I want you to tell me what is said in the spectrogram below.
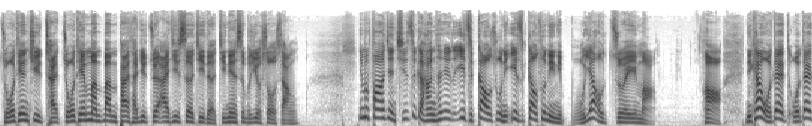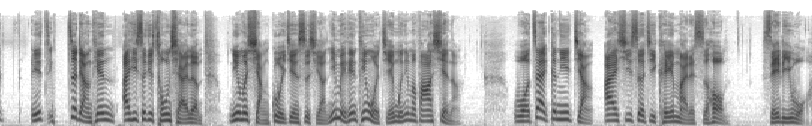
昨天去才昨天慢半拍才去追 IT 设计的，今天是不是又受伤？你有没有发现，其实这个行情它就一直告诉你，一直告诉你，你不要追嘛。好，你看我在我在你这两天 IT 设计冲起来了，你有没有想过一件事情啊？你每天听我节目，你有没有发现啊？我在跟你讲 IC 设计可以买的时候，谁理我？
